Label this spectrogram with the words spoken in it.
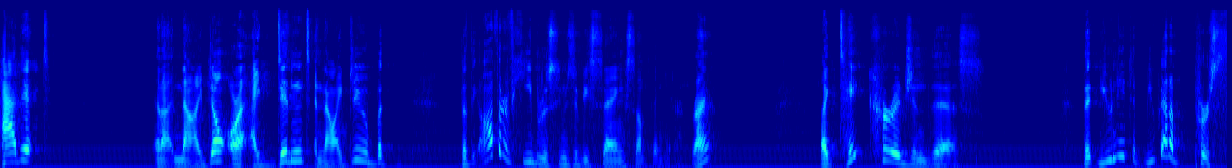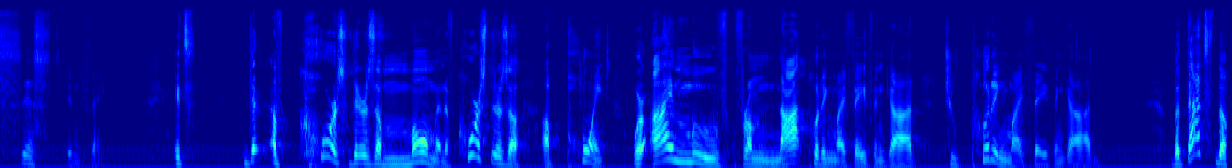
had it, and I, now I don't, or I didn't, and now I do. But but the author of Hebrews seems to be saying something here, right? Like take courage in this. That you need to you got to persist in faith. It's there, of course, there's a moment, of course, there's a, a point where I move from not putting my faith in God to putting my faith in God. But that's the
